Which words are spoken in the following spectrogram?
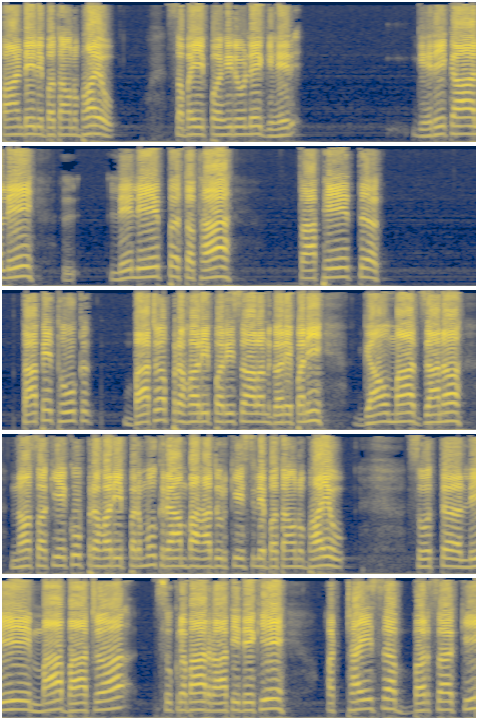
पाण्डेले बताउनुभयो। सबै पहिरोले घेरेकाले लेलेप तथा तापेथोकबाट प्रहरी परिचालन गरे पनि गाउँमा जान नसकिएको प्रहरी प्रमुख रामबहादुर केसीले बताउनुभयो सोतलेमाबाट शुक्रबार रातिदेखि अठाइस वर्षकी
